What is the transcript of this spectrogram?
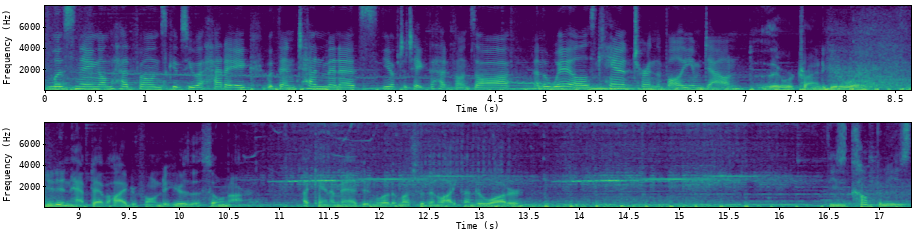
Listening on the headphones gives you a headache. Within 10 minutes, you have to take the headphones off, and the whales can't turn the volume down. They were trying to get away. You didn't have to have a hydrophone to hear the sonar. I can't imagine what it must have been like underwater. These companies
